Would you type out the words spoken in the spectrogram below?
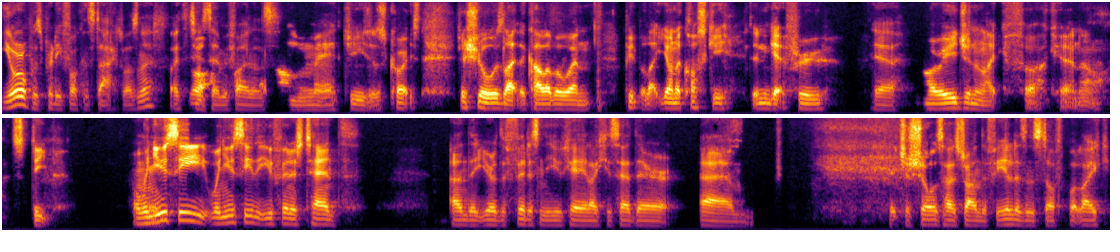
Europe was pretty fucking stacked, wasn't it? Like the two Oh. semi-finals. Oh man, Jesus Christ! Just shows like the caliber when people like Jonne Koski didn't get through Yeah. our region and like fuck yeah, no, it's deep. And when you see when you see that you finished tenth and that you're the fittest in the UK, like you said there, um, it just shows how strong the field is and stuff. But like,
